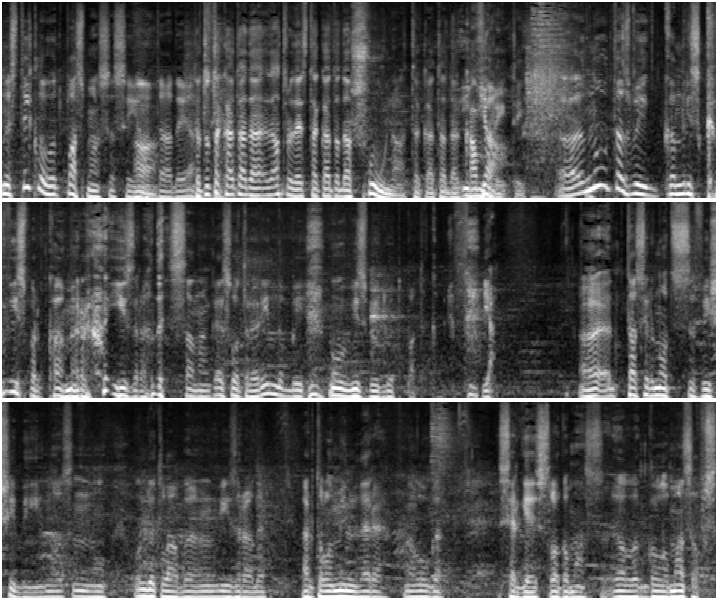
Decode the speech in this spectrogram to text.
ne stikla, bet plasmasa siena. Ah, tāda, ja. Tad tu tā kā tādā, atrodies tā kā tādā šūnā, tā kā tādā kamerītī. Uh, nu, tas bija gandrīz ka vispār kamera izrādes sanāk. Es otrajā rinda biju, nu, viss bija ļoti patīkami. Jā. Uh, tas ir noticis visi bija, no, nu, ļoti laba izrāde ar Tolu Millera lūgu. Sergejs Logomazovs,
